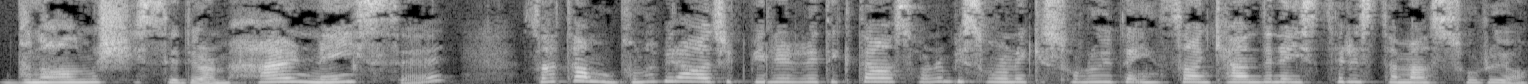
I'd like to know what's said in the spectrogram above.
bunalmış hissediyorum. Her neyse zaten bunu birazcık belirledikten sonra bir sonraki soruyu da insan kendine ister istemez soruyor.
